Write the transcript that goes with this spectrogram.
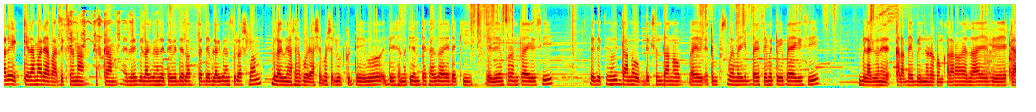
আরে, কেরা মারে আবার, দেখছ না? আজকাম এদের বিলাক দিনে যাইতে দিয়ে লক্ষ্য দিয়ে বিলাক দিনে চলে আসলাম। বিলাক দিন আসার পরে আশেপাশে লুট করতে হইব। এদের সামনে কি দেখা যায়, এটা কি? এই যে ফরান পেয়ে গেছি। এই দেখতেছেন দানব, দেখছেন দানব? একটা সুপার মার্কেট পেয়ে গেছি, আমি টুয়ে পেয়ে গেছি। ব্ল্যাক জোনের কালারটাই ভিন্ন রকম কালার হয়ে যায়। একটা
